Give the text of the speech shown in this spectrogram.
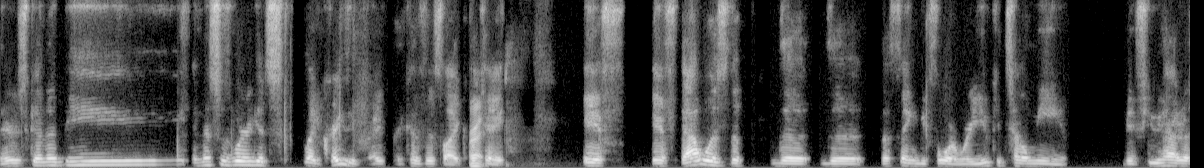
there's gonna be and this is where it gets like crazy, right? Because it's like, Right. okay, if if that was the the the the thing before where you could tell me if you had a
